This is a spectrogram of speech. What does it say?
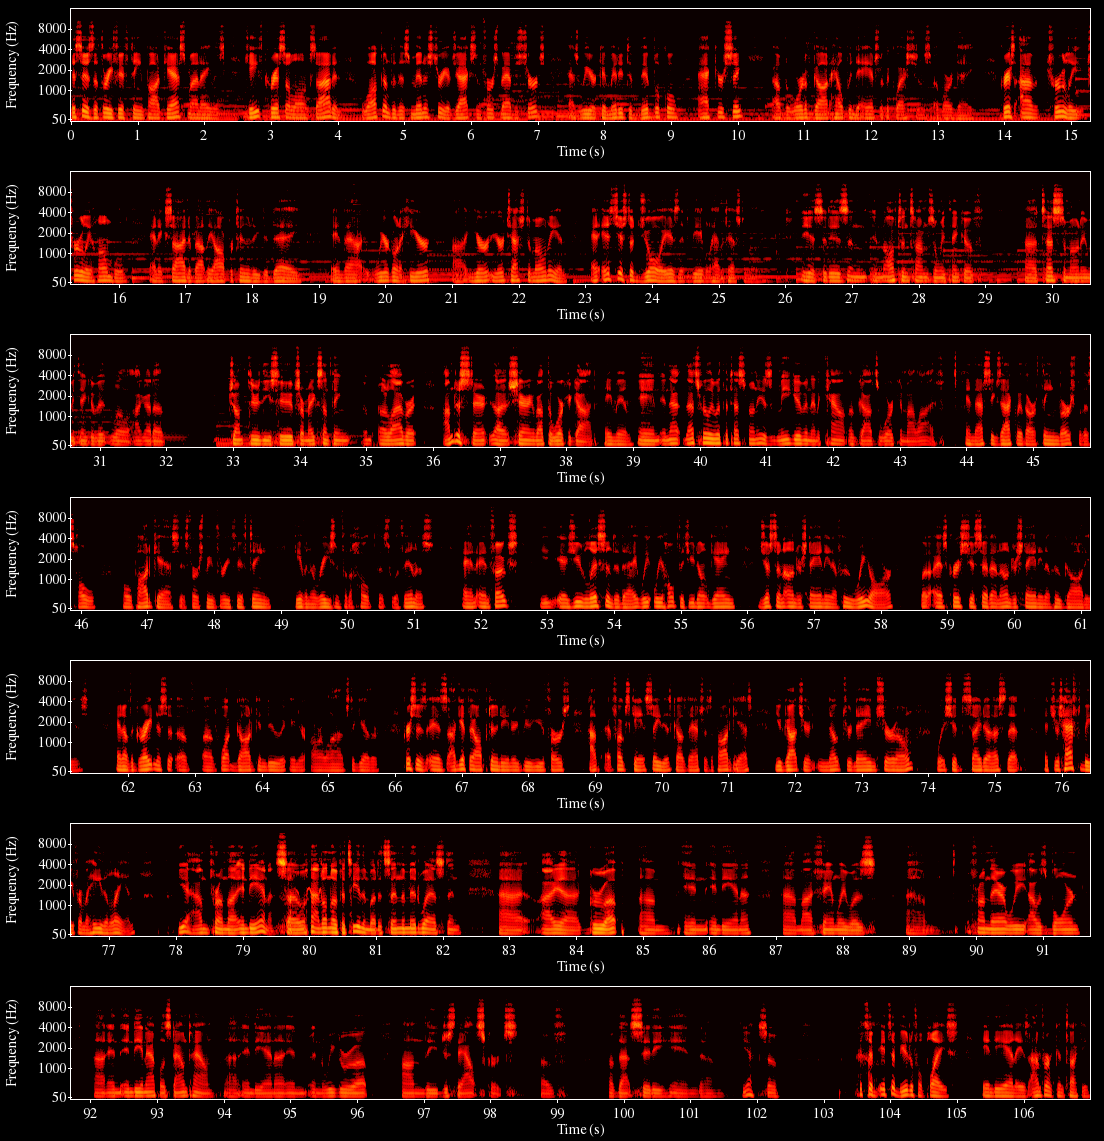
This is the 315 podcast. My name is Keith, Chris alongside, and welcome to this ministry of Jackson First Baptist Church as we are committed to biblical accuracy of the Word of God, helping to answer the questions of our day. Chris, I'm truly, truly humbled and excited about the opportunity today, and that we're going to hear uh, your your testimony, and, and it's just a joy, isn't it, to be able to have a testimony? Yes, it is, and and oftentimes when we think of uh, testimony, we think of it, well, I got to jump through these hoops or make something elaborate. I'm just stare, uh, sharing about the work of God. Amen. And and that that's really what the testimony is me giving an account of God's work in my life. And that's exactly our theme verse for this whole whole podcast is First Peter 3:15, giving a reason for the hope that's within us. And and folks, you, as you listen today, we, we hope that you don't gain just an understanding of who we are, but as Chris just said, an understanding of who God is and of the greatness of, of what God can do in your, our lives together. Chris, as, as I get the opportunity to interview you first, I, folks can't see this because answer is a podcast. You got your Notre Dame shirt on, which should say to us that, that yours have to be from a heathen land. Yeah, I'm from uh, Indiana, so I don't know if it's heathen, but it's in the Midwest, and uh, I uh, grew up um, in Indiana. Uh, my family was um, from there. We I was born uh, in Indianapolis, downtown uh, Indiana, and and we grew up on the just the outskirts of of that city, and um, yeah, so it's a it's a beautiful place. Indiana is. I'm from Kentucky,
